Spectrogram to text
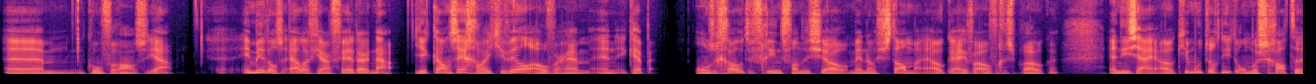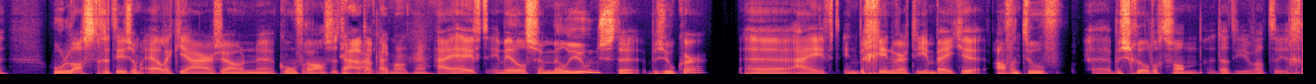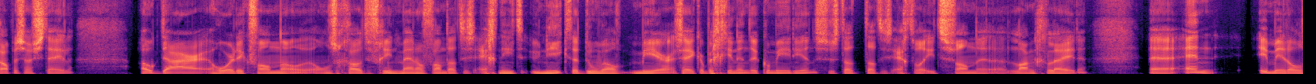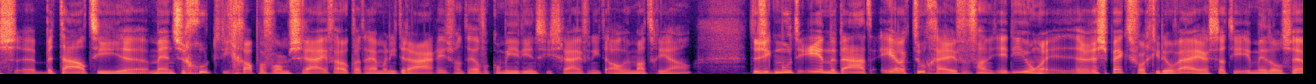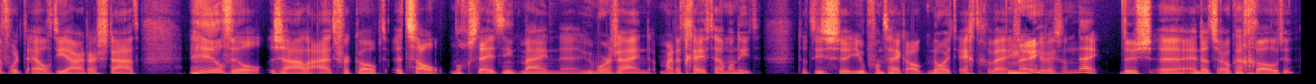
Ehm conferentie. Ja, eh, inmiddels elf jaar verder. Nou, je kan zeggen wat je wil over hem. En ik heb onze grote vriend van de show, Menno Stam, ook even over gesproken. En die zei ook, je moet toch niet onderschatten hoe lastig het is om elk jaar zo'n eh, conferentie te Ja, maken. dat lijkt me ook. Ja. Hij heeft inmiddels zijn miljoenste bezoeker. Eh, hij heeft in het begin werd hij een beetje af en toe eh, beschuldigd van dat hij wat grappen zou stelen. Ook daar hoorde ik van eh, onze grote vriend Menno van dat is echt niet uniek. Dat doen wel meer, zeker beginnende comedians. Dus dat, dat is echt wel iets van eh, lang geleden. Eh, en inmiddels eh, betaalt hij eh, mensen goed die grappen voor hem schrijven. Ook wat helemaal niet raar is, want heel veel comedians die schrijven niet al hun materiaal. Dus ik moet inderdaad eerlijk toegeven van die jongen, eh, respect voor Guido Weijers. Dat hij inmiddels hè, voor het elfde jaar daar staat. Heel veel zalen uitverkoopt. Het zal nog steeds niet mijn humor zijn, maar dat geeft helemaal niet. Dat is Joep van het Hek ook nooit echt geweest. Nee? Nee. Dus, en dat is ook een grote.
